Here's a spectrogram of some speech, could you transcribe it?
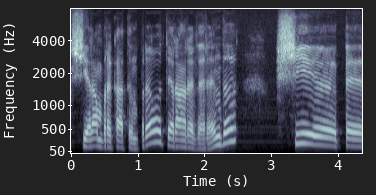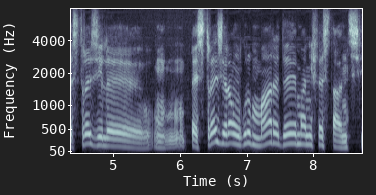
și era îmbrăcat în preot, era în reverendă și pe străzile, pe străzi era un grup mare de manifestanți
